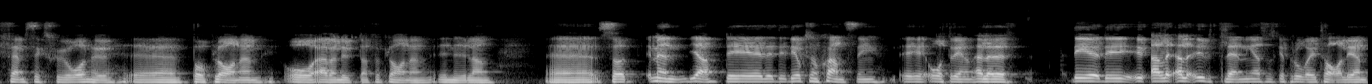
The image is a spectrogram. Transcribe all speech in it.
5, 6, 7 år nu eh, på planen och även utanför planen i Milan. Eh, så, men ja, det, det, det, är också en chansning. Eh, återigen, eller det, det, alla, alla utlänningar som ska prova Italien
